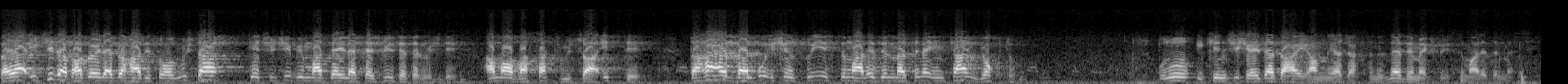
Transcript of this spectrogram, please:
veya iki defa böyle bir hadise olmuş da geçici bir maddeyle tecviz edilmişti. Ama vasat müsaitti. Daha evvel bu işin suyu istimal edilmesine imkan yoktu. Bunu ikinci şeyde daha iyi anlayacaksınız. Ne demek su istimal edilmesi?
